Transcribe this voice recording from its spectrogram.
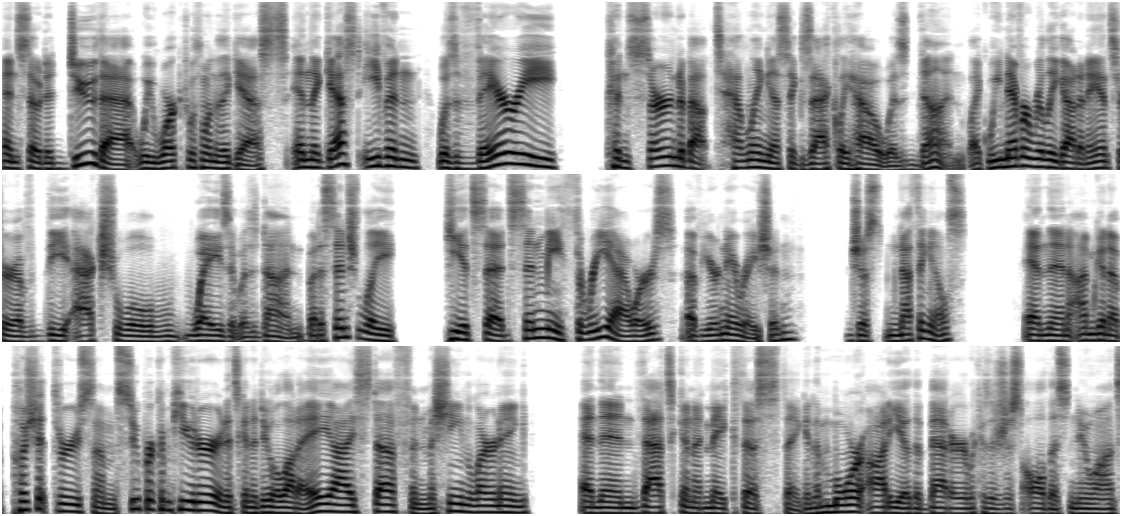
And so to do that, we worked with one of the guests, and the guest even was very concerned about telling us exactly how it was done. Like we never really got an answer of the actual ways it was done. But essentially, he had said, send me three hours of your narration, just nothing else. And then I'm going to push it through some supercomputer and it's going to do a lot of AI stuff and machine learning. And then that's going to make this thing. And the more audio, the better because there's just all this nuance.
